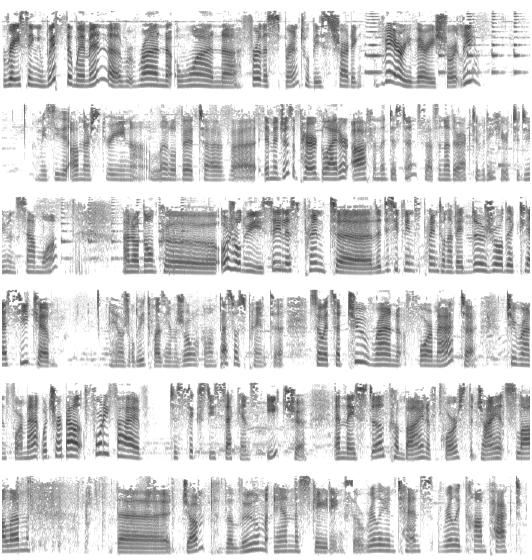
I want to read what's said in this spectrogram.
racing with the women. Uh, run one uh, for the sprint will be starting very, very shortly. We see on their screen a little bit of uh, images, a paraglider off in the distance. That's another activity here to do in Samoëns. Alors donc euh, aujourd'hui c'est le sprint, euh, la discipline sprint. On avait deux jours de classique et aujourd'hui troisième jour on passe au sprint. So it's a two-run format, two-run format, which are about 45 to 60 seconds each, and they still combine, of course, the giant slalom, the jump, the loom, and the skating. So really intense, really compact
